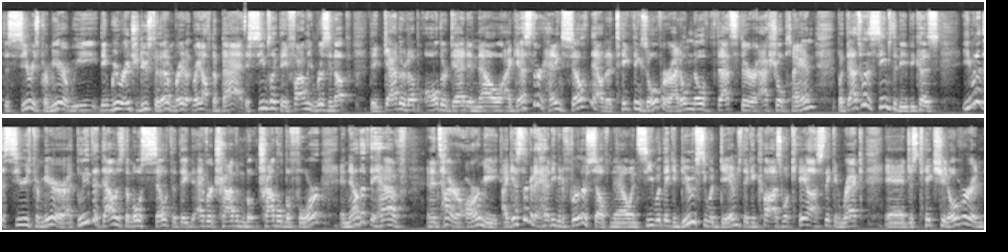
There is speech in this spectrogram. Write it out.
the series premiere, we they, we were introduced to them right right off the bat. It seems like they finally risen up. They gathered up all their dead, and now I guess they're heading south now to take things over. I don't know if that's their actual plan, but that's what it seems to be because even at the series premiere, I believe that that was the most south that they'd ever traveled traveled before. And now that they have an entire army, I guess they're going to head even further south now and see what they can do, see what damage they can cause, what chaos they can wreck, and just take shit over and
